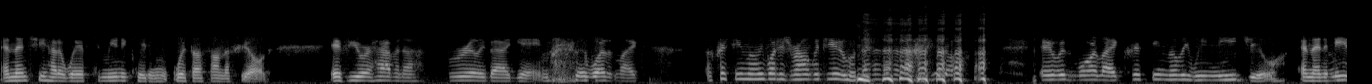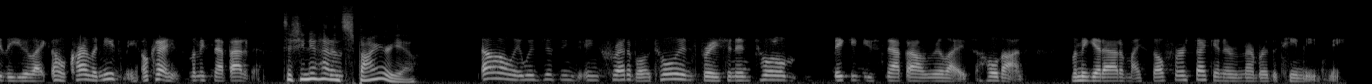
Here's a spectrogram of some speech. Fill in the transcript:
And then she had a way of communicating with us on the field. If you were having a really bad game, it wasn't like, oh, Kristine Lilly, what is wrong with you? you know? It was more like, Kristine Lilly, we need you. And then immediately you're like, oh, Carla needs me. Okay, let me snap out of this. So she knew how to inspire you. Oh, it was just in- incredible. Total inspiration and total making you snap out and realize, hold on, let me get out of myself for a second and remember the team needs me.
